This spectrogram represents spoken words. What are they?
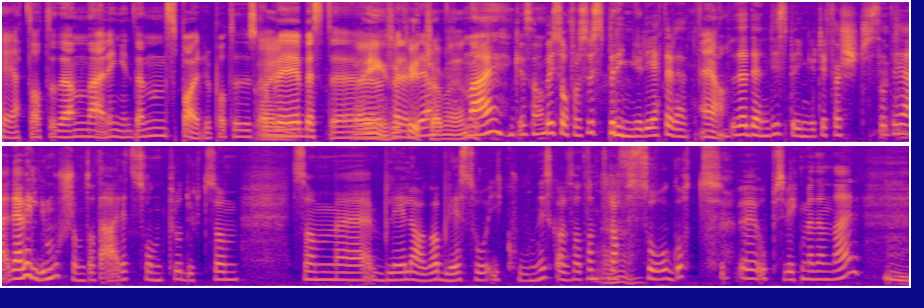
het at den, er ingen, den sparer du på til du skal bli beste besteforelder. det er ingen som kvitter seg med den. Nei, ikke sant. Og i så fall så springer de etter den. Ja. Det er den de springer til først. Så det er, det er veldig morsomt at det er et sånt produkt som, som eh, ble laga, ble så ikonisk. Altså at han traff Ja. så godt uh, oppsvik med den der. Mm.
